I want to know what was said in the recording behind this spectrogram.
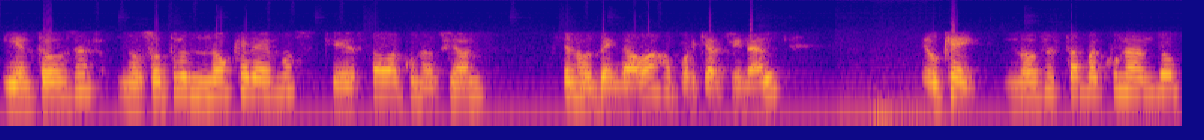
Y entonces nosotros no queremos que esta vacunación se nos venga abajo, porque al final, ok, no se están vacunando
